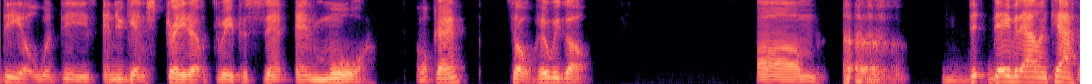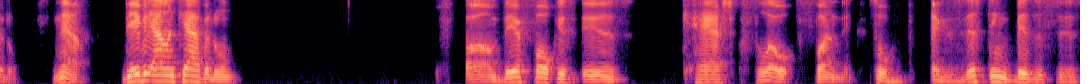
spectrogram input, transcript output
deal with these, and you're getting straight up 3% and more. Okay. So here we go. Um D- David Allen Capital. Now, David Allen Capital, um, their focus is cash flow funding. So existing businesses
